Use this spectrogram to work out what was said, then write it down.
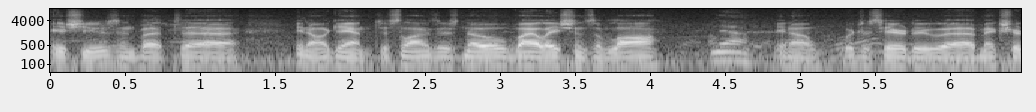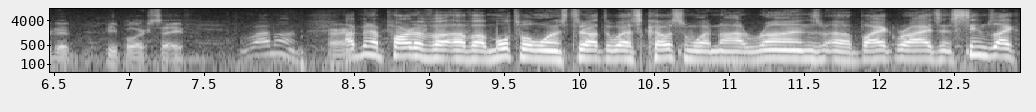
issues, and but uh, you know, again, just as long as there's no violations of law, Yeah. you know, we're just here to uh, make sure that people are safe. Right on. Right. I've been a part of, uh, of uh, multiple ones throughout the West Coast and whatnot, runs, uh, bike rides, and it seems like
